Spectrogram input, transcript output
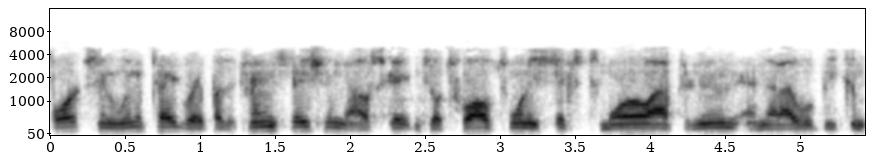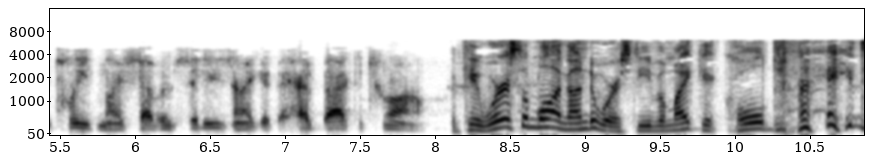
Forks in Winnipeg, right by the train station. I'll skate until 12:26 tomorrow afternoon, and then I will be complete my seven cities, and I get to head back to Toronto. Okay, wear some long underwear, Steve. It might get cold tonight.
